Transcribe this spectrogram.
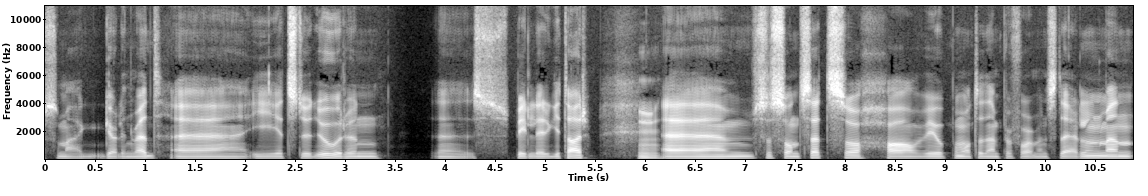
som er Girl in Red, eh, i et studio hvor hun eh, spiller gitar. Mm. Ehm, så sånn sett så har vi jo på en måte den performance-delen, men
